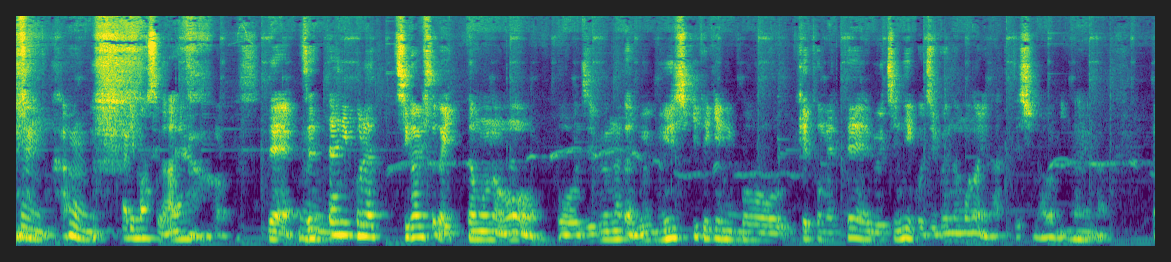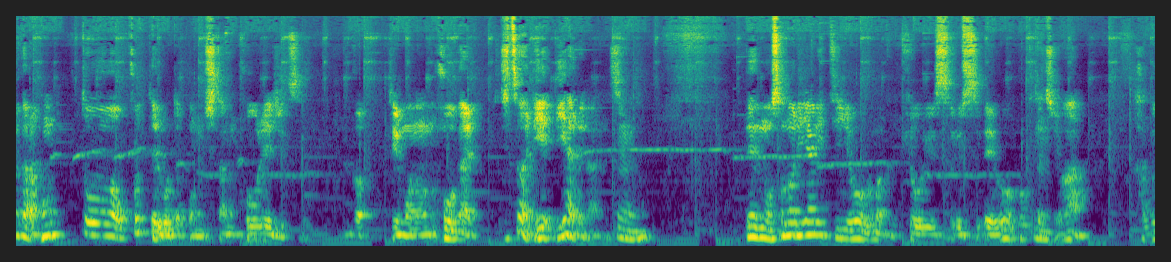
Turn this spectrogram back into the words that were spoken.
えてないのか。うん、うんありますよね。で、うん絶対にこれは違う人が言ったものを、こう自分の中で無無意識的にこう受け止めているうちにこう自分のものになってしまうみたいな。だから本当は起こってることはこの下の高齢術がっていうものの方が実はリリアルなんですよね。で、もうそのリアリティをうまく共有する術を僕たちは育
